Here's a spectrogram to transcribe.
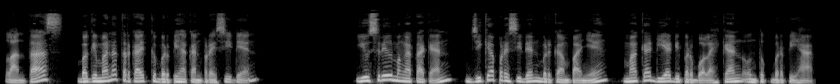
Lantas, bagaimana terkait keberpihakan Presiden? Yusril mengatakan, jika Presiden berkampanye, maka dia diperbolehkan untuk berpihak.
